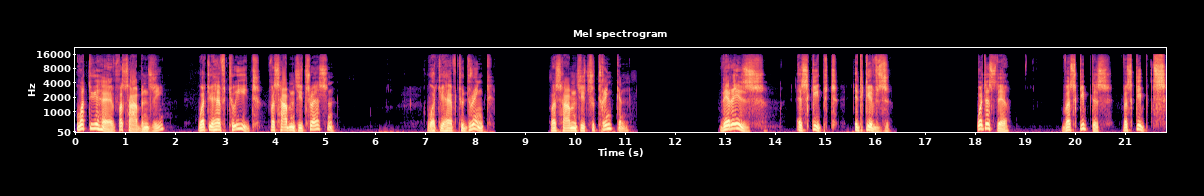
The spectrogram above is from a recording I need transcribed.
What do you have? Was haben Sie? What do you have to eat? Was haben Sie zu essen? What you have to drink? Was haben Sie zu trinken? There is. Es gibt. It gives. What is there? Was gibt es? Was gibt's?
